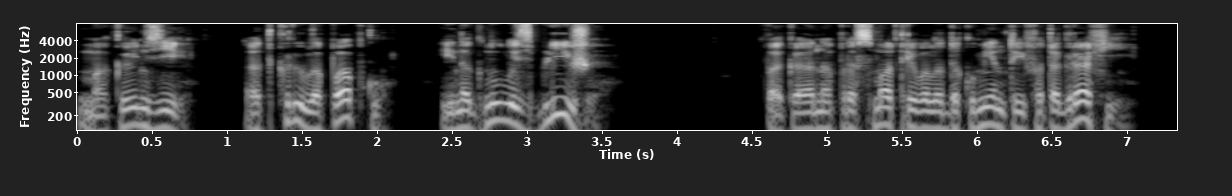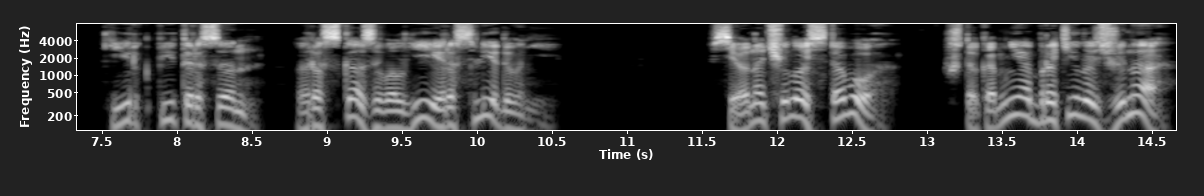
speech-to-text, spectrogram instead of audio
Маккензи открыла папку и нагнулась ближе. Пока она просматривала документы и фотографии, Кирк Питерсон рассказывал ей о расследовании. Все началось с того, что ко мне обратилась жена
